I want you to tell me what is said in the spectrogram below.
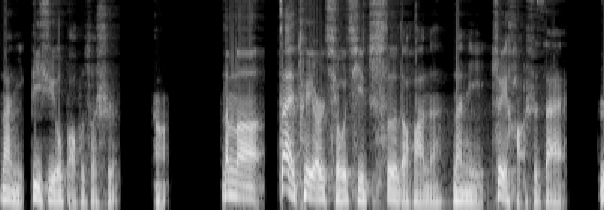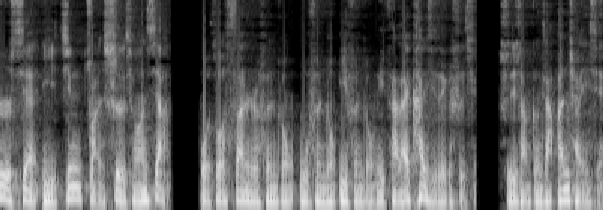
那你必须有保护措施啊。那么再退而求其次的话呢，那你最好是在日线已经转势的情况下。我做三十分钟、五分钟、一分钟，你再来开启这个事情，实际上更加安全一些。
